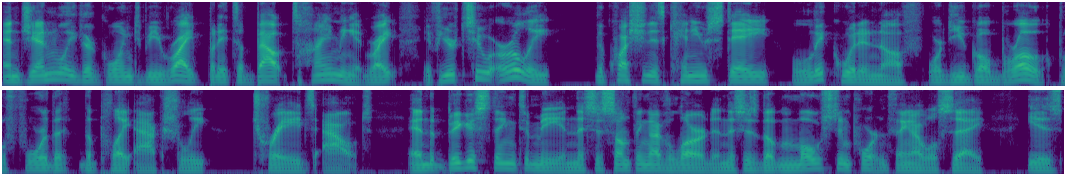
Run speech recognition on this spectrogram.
And generally, they're going to be right, but it's about timing it, right? If you're too early, the question is can you stay liquid enough or do you go broke before the, the play actually trades out? And the biggest thing to me, and this is something I've learned, and this is the most important thing I will say, is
